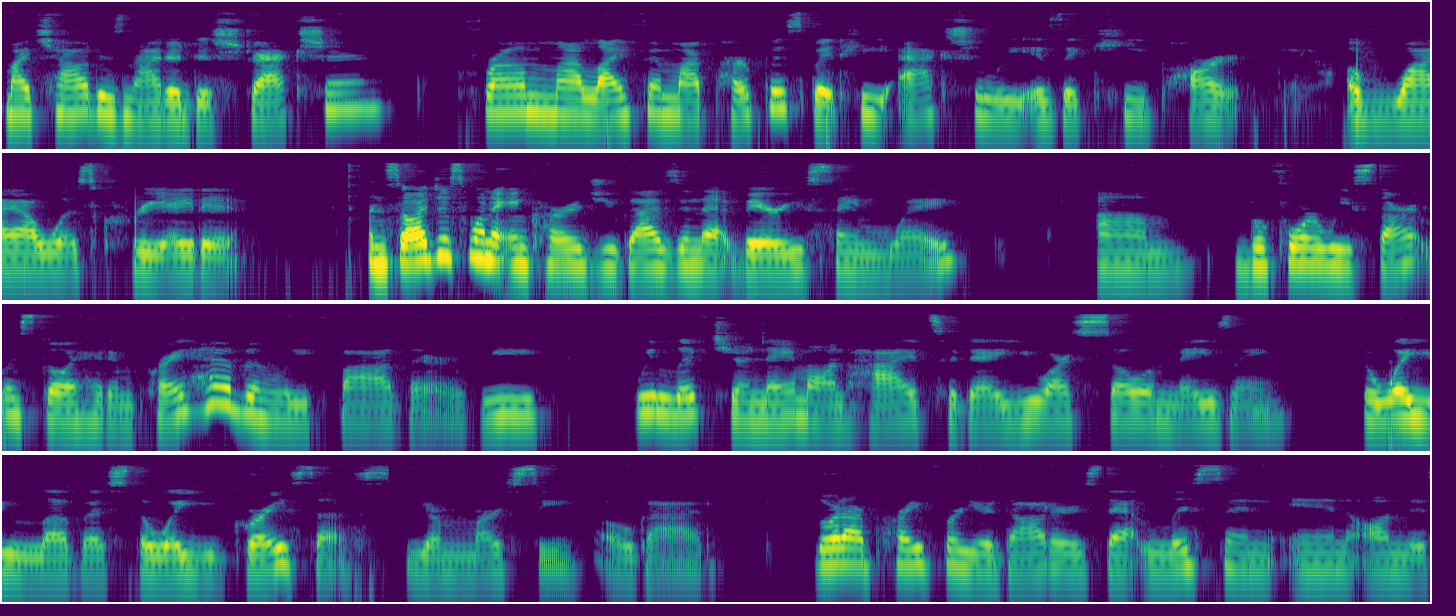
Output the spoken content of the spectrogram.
my child is not a distraction from my life and my purpose, but he actually is a key part of why I was created. And so I just want to encourage you guys in that very same way. Um, before we start, let's go ahead and pray. Heavenly Father, we we lift your name on high today. You are so amazing. The way you love us, the way you grace us, your mercy, oh God. Lord, I pray for your daughters that listen in on this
